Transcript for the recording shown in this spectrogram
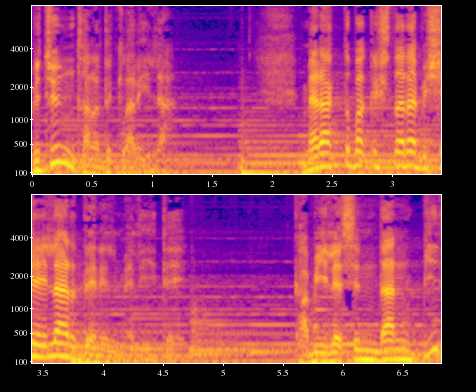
bütün tanıdıklarıyla. Meraklı bakışlara bir şeyler denilmeliydi. Kabilesinden bir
